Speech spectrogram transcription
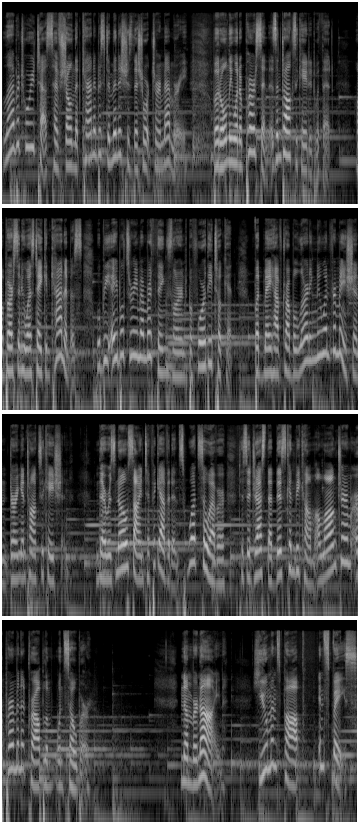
Laboratory tests have shown that cannabis diminishes the short term memory, but only when a person is intoxicated with it. A person who has taken cannabis will be able to remember things learned before they took it, but may have trouble learning new information during intoxication. There is no scientific evidence whatsoever to suggest that this can become a long term or permanent problem when sober. Number 9. Humans pop in space.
